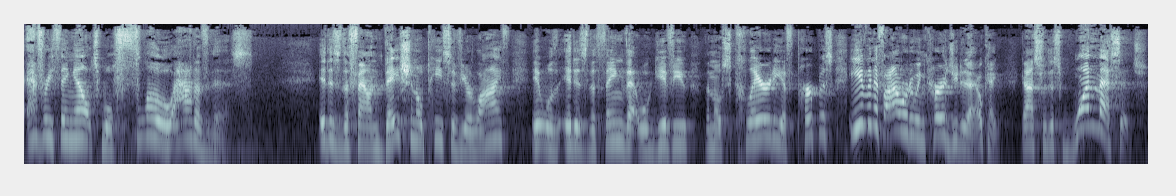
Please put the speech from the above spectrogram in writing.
everything else will flow out of this. It is the foundational piece of your life. It, will, it is the thing that will give you the most clarity of purpose. Even if I were to encourage you today, okay, guys, for this one message,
